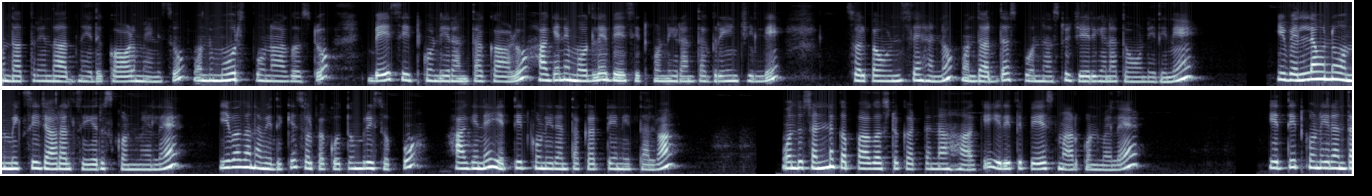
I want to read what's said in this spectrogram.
ಒಂದು ಹತ್ತರಿಂದ ಹದಿನೈದು ಕಾಳು ಮೆಣಸು, ಒಂದು ಮೂರು ಸ್ಪೂನ್ ಆಗೋಷ್ಟು ಬೇಯಿಸಿ ಇಟ್ಕೊಂಡಿರೋಂಥ ಕಾಳು ಹಾಗೆಯೇ ಮೊದಲೇ ಬೇಯಿಸಿ ಇಟ್ಕೊಂಡಿರೋಂಥ ಗ್ರೀನ್ ಚಿಲ್ಲಿ ಸ್ವಲ್ಪ ಹುಣಸೆ ಹಣ್ಣು, ಒಂದು ಅರ್ಧ ಸ್ಪೂನ್ನಷ್ಟು ಜೀರಿಗೆನ ತೊಗೊಂಡಿದ್ದೀನಿ. ಇವೆಲ್ಲವನ್ನು ಒಂದು ಮಿಕ್ಸಿ ಜಾರಲ್ಲಿ ಸೇರಿಸ್ಕೊಂಡ್ಮೇಲೆ, ಇವಾಗ ನಾವು ಇದಕ್ಕೆ ಸ್ವಲ್ಪ ಕೊತ್ತಂಬರಿ ಸೊಪ್ಪು, ಹಾಗೆಯೇ ಎತ್ತಿಟ್ಕೊಂಡಿರೋಂಥ ಕಟ್ಟೇನಿತ್ತಲ್ವ? ಒಂದು ಸಣ್ಣ ಕಪ್ಪಾಗೋಷ್ಟು ಕಟ್ಟನ್ನು ಹಾಕಿ ಈ ರೀತಿ ಪೇಸ್ಟ್ ಮಾಡ್ಕೊಂಡ್ಮೇಲೆ, ಎತ್ತಿಟ್ಕೊಂಡಿರೋಂಥ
